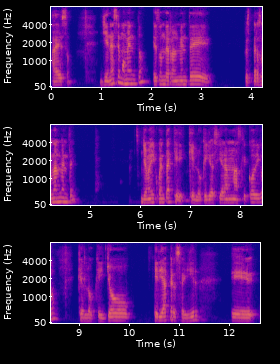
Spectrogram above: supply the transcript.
a eso. Y en ese momento es donde realmente, pues personalmente, yo me di cuenta que, lo que yo hacía era más que código, que lo que yo quería perseguir, eh,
